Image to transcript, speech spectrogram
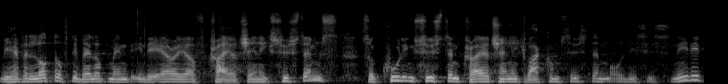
We have a lot of development in the area of cryogenic systems. So cooling system, cryogenic vacuum system, all this is needed.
